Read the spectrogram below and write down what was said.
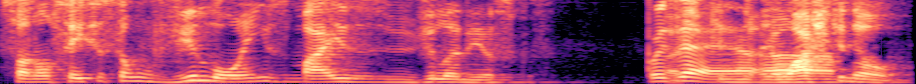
Só não sei se são vilões mais vilanescos. Pois Acho é. a- eu acho que não.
